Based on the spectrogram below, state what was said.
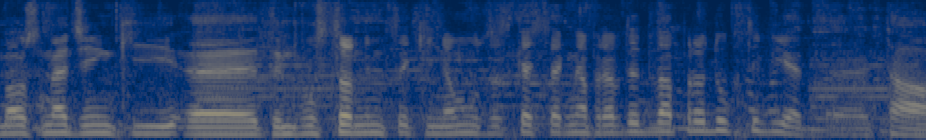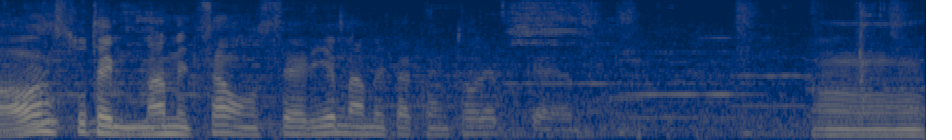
można dzięki e, tym dwustronnym cekinom uzyskać tak naprawdę dwa produkty w jednym. E, to, tutaj mamy całą serię, mamy taką torebkę mm,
